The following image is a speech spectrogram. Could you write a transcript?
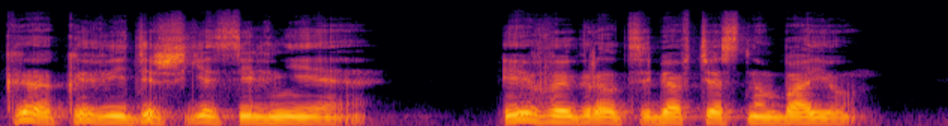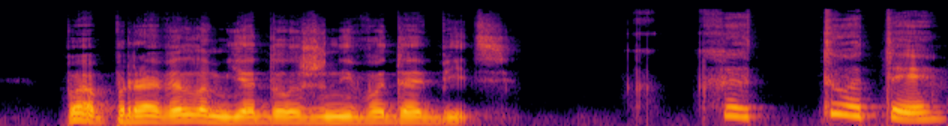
«Как видишь, я сильнее и выиграл тебя в честном бою. По правилам я должен его добить». «Кто ты?»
